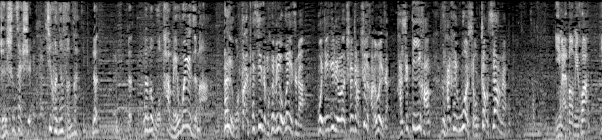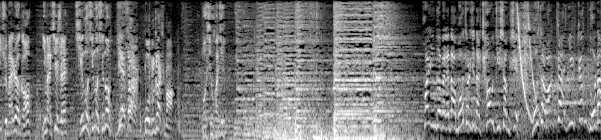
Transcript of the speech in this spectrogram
人生在世，机会难逢啊。那、那、那、那我怕没位子嘛。哎，我范特西怎么会没有位子呢？我已经预留了全场最好的位子，还是第一行，你还可以握手照相呢。你买爆米花，你去买热狗，你买汽水，行动，行动，行动。Yes sir，我们干什么？模型环境。来到模特界的超级盛世——模特王战衣争夺战。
